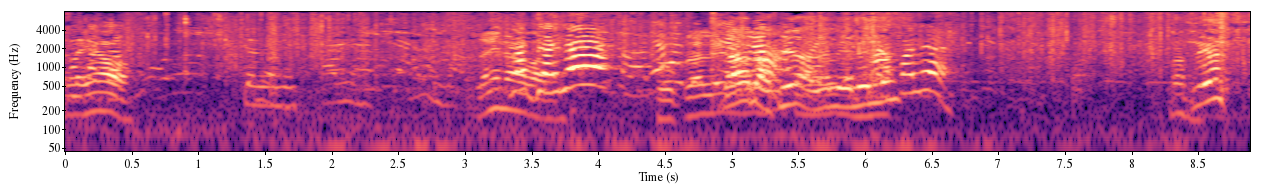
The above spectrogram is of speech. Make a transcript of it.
લઈને આવો લઈને આવો છોકરા લઈને ચાલ બાકી હાલે લે લે બાકી તમારો આજે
